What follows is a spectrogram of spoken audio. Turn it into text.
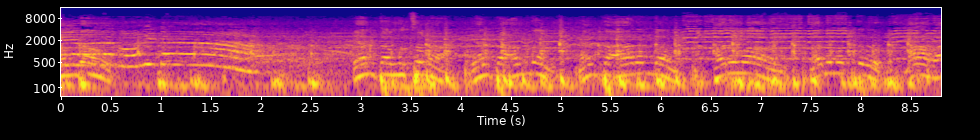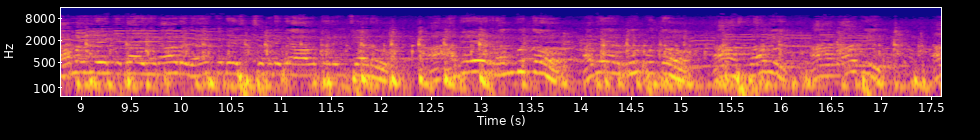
అందం. ఎంత ముచ్చట ఎంత అందం ఎంత ఆనందం. హనుమాన్ హనుమంతుడు ఆ రామయ్య కింద ఈనాడు వెంకటేశ్వరుడిగా అవతరించాడు. అదే రంగుతో అదే రూపుతో ఆ స్వామి ఆనాటి ఆ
